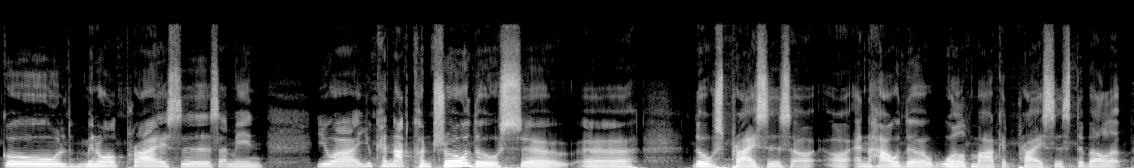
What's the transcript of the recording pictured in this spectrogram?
gold, mineral prices. I mean, you are you cannot control those uh, uh, those prices uh, uh, and how the world market prices develop.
